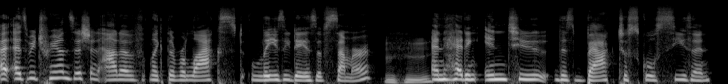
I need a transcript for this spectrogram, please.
as we transition out of like the relaxed, lazy days of summer mm-hmm. and heading into this back to school season,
